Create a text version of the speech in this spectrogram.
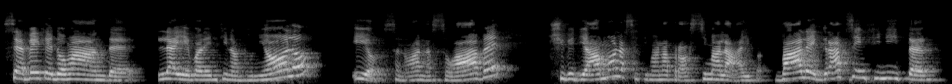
Se avete domande, lei è Valentina Antoniolo, io sono Anna Soave. Ci vediamo la settimana prossima live. Vale, grazie infinite.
